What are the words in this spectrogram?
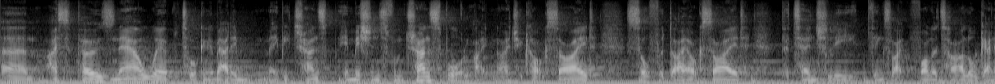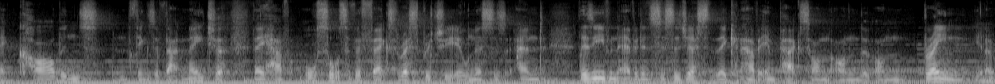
um, I suppose now we're talking about maybe emissions from transport like nitric oxide, sulfur dioxide, potentially things like volatile organic carbons and things of that nature. They have all sorts of effects, respiratory illnesses, and there's even evidence to suggest that they can have impacts on, on, the, on brain, you know,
